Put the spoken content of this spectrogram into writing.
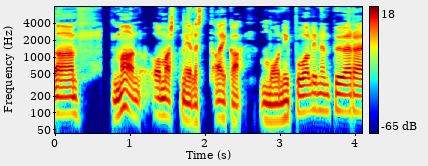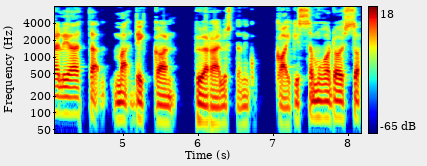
äh, mä oon omasta mielestä aika monipuolinen pyöräilijä, että mä dikkaan pyöräilystä niin kuin kaikissa muodoissa.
